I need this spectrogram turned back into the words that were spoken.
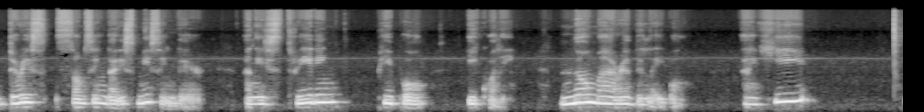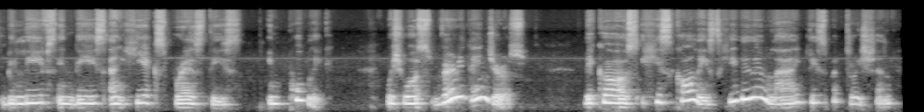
there is something that is missing there, and is treating people equally, no matter the label. And he believes in this and he expressed this in public, which was very dangerous because his colleagues, he didn't like this patrician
